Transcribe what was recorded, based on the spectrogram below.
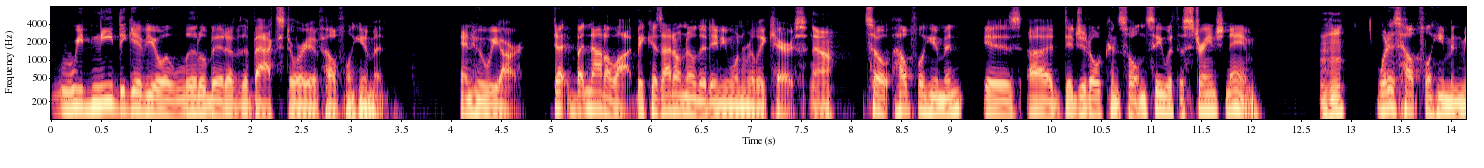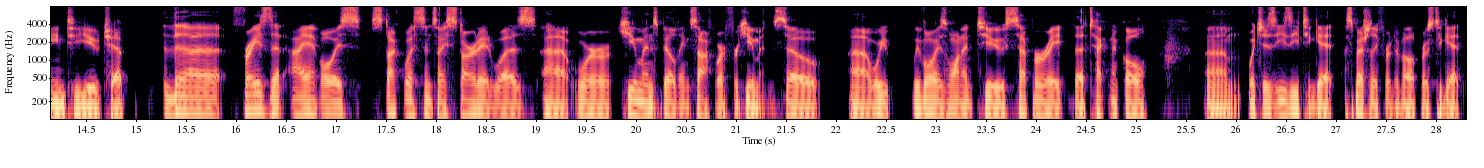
we need to give you a little bit of the backstory of Helpful Human and who we are, but not a lot because I don't know that anyone really cares. no, So, Helpful Human is a digital consultancy with a strange name. Mhm. What does Helpful Human mean to you, Chip? The phrase that I have always stuck with since I started was uh, "We're humans building software for humans." So uh, we we've always wanted to separate the technical, um, which is easy to get, especially for developers to get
